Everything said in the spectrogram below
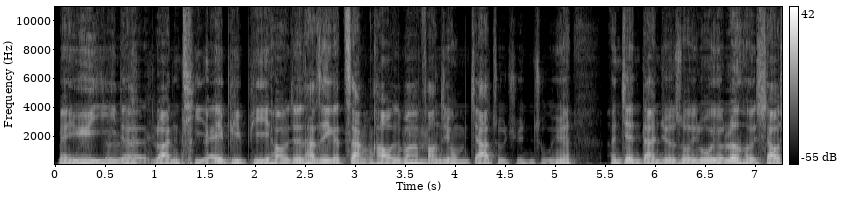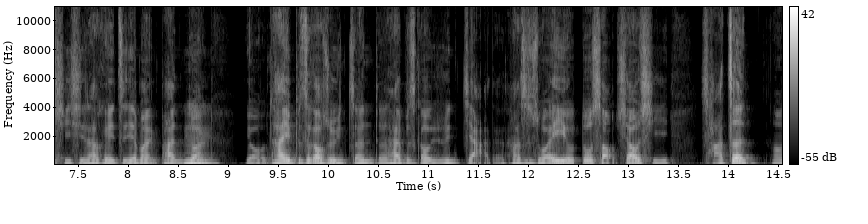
美玉姨的软体 APP 哈，就是它是一个账号，就把它放进我们家族群组，嗯、因为很简单，就是说如果有任何消息，其实它可以直接帮你判断。嗯有，它也不是告诉你真的，它也不是告诉你假的，它是说，哎，有多少消息查证哦，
